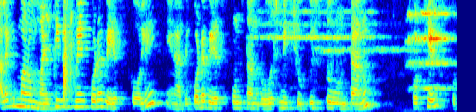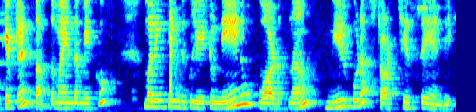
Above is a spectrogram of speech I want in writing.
అలాగే మనం మల్టీవిటమిన్ కూడా వేసుకోవాలి. నేను అది కూడా వేసుకుంటాను. రోజు మీకు చూపిస్తూ ఉంటాను. ఓకే? ఓకే ఫ్రెండ్స్ అర్థమైందా మీకు? మరి ఇంకెందుకు లేటు? నేను వాడుతున్నాను. మీరు కూడా స్టార్ట్ చేసేయండి.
